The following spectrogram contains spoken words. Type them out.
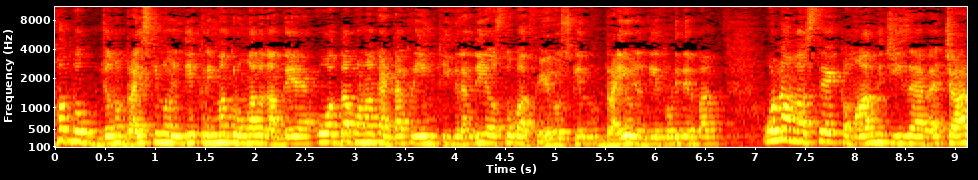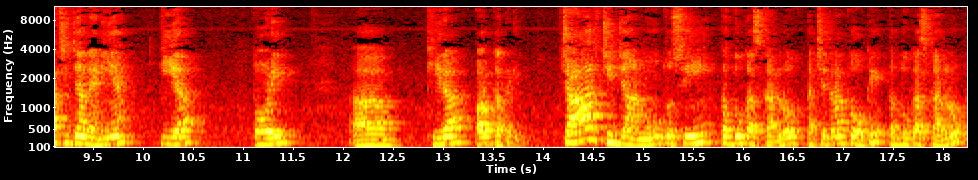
ਬਹੁਤ ਲੋਕ ਜਦੋਂ ਡਰਾਈ ਸਕਿਨ ਹੋ ਜਾਂਦੀ ਹੈ, ਕਰੀਮਾਂ ਕਰੂਮਾਂ ਲਗਾਉਂਦੇ ਆ ਉਹ ਅੱਧਾ ਪੌਣਾ ਘੰਟਾ ਕਰੀਮ ਠੀਕ ਰਹਿੰਦੀ ਹੈ, ਉਸ ਤੋਂ ਬਾਅਦ ਫੇਰ ਉਹ ਸਕਿਨ ਡਰਾਈ ਹੋ ਜਾਂਦੀ ਹੈ ਥੋੜੀ ਦੇਰ ਬਾਅਦ। ਉਹਨਾਂ ਵਾਸਤੇ ਕਮਾਲ ਦੀ ਚੀਜ਼ ਹੈ ਵੈ ਚਾਰ ਚੀਜ਼ਾਂ ਲੈਣੀਆਂ। ਕੀਆ ਤੋਰੀ ਅਹ, ਖੀਰਾ ਔਰ ਕਕੜੀ। ਚਾਰ ਚੀਜ਼ਾਂ ਨੂੰ ਤੁਸੀਂ ਕੱਦੂਕਸ ਕਰ ਲਓ ਅੱਛੀ ਤਰ੍ਹਾਂ ਧੋ ਕੇ ਕੱਦੂਕਸ ਕਰ ਲਓ।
